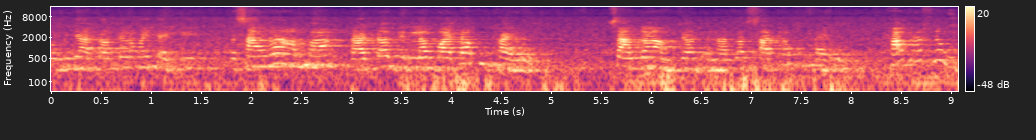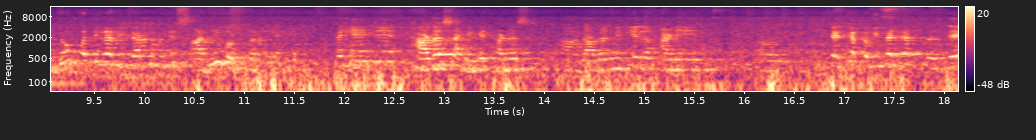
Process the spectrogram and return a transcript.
म्हणजे आता आपल्याला माहीत आहे की सांगा आम्हा टाटा बिर्ला बाटा कुठं आहे हो? सांगा आमच्या धनाचा साठा कुठं आहे हो? हा प्रश्न उद्योगपतीला विचारणं म्हणजे साधी गोष्ट नाही आहे. तर हे जे धाडस आहे हे धाडस दादांनी केलं आणि त्यांच्या कविताच्या जे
